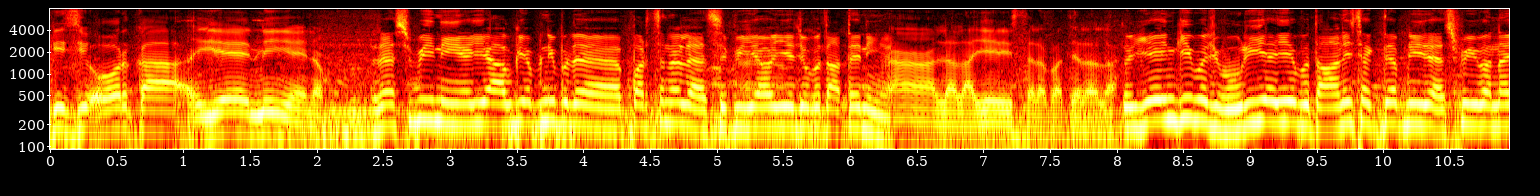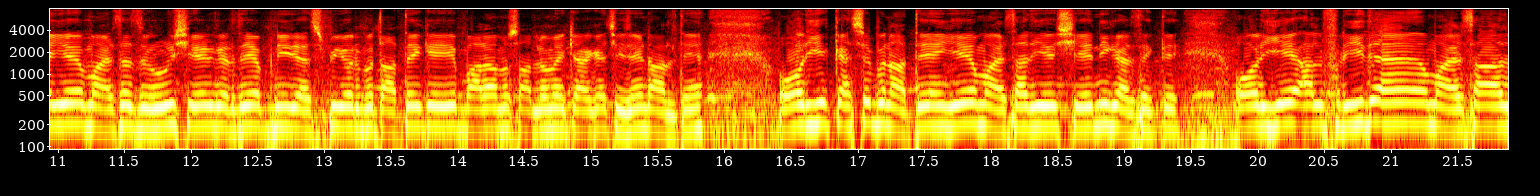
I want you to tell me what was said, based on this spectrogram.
किसी और का ये नहीं है ना। रेसिपी नहीं है ये आपकी अपनी पर्सनल रेसिपी है और ये जो बताते नहीं है। हाँ लाला ये इस तरह बात है लाला। तो ये इनकी मजबूरी है ये बता नहीं सकते अपनी रेसिपी वरना ये हमारे साथ ज़रूर शेयर करते हैं अपनी रेसिपी और बताते हैं कि ये बारह मसालों में क्या क्या चीज़ें डालते हैं और ये कैसे बनाते हैं ये हमारे साथ ये शेयर नहीं कर सकते। और ये अलफरीद हैं हमारे साथ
